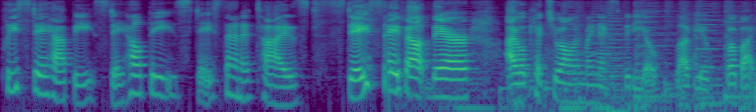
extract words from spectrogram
Please stay happy, stay healthy, stay sanitized, stay safe out there. I will catch you all in my next video. Love you. Bye-bye.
